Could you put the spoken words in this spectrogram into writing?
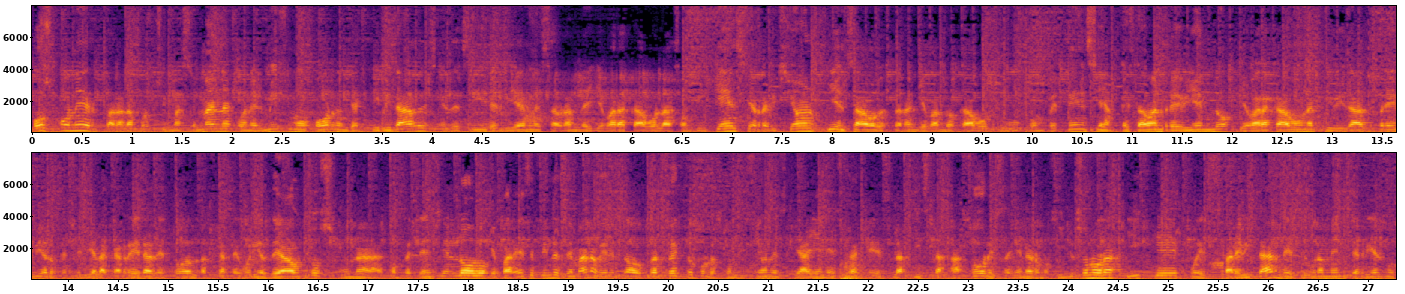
posponer para la próxima semana con el mismo orden de actividades, es decir, el viernes habrán de llevar a cabo la contingencia, revisión y el sábado estarán llevando a cabo su competencia. Estaban previendo llevar a cabo una actividad previa a lo que sería la carrera de todas las categorías de autos, una competencia en lodo que para ese fin de semana hubiera estado perfecto por las condiciones que hay en esta que es la pista Azores allá en Hermosillo, Sonora y que pues para evitarle seguramente riesgos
